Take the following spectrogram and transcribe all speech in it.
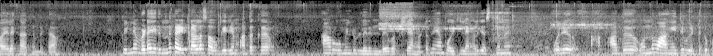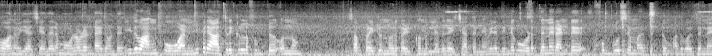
ഓയിലൊക്കെ ആക്കുന്നുണ്ട് പിന്നെ ഇവിടെ ഇരുന്ന് കഴിക്കാനുള്ള സൗകര്യം അതൊക്കെ ആ റൂമിന്റെ ഉള്ളിലുണ്ട്. പക്ഷേ അങ്ങോട്ടൊന്നും ഞാൻ പോയിട്ടില്ല. ഞങ്ങൾ ജസ്റ്റ് ഒന്ന് ഒരു അത് ഒന്ന് വാങ്ങിയിട്ട് വീട്ടിലേക്ക് പോകാമെന്ന് വിചാരിച്ചു. ഏതായാലും മോളോടെ ഉണ്ടായതുകൊണ്ട് ഇത് വാങ്ങി പോവുകയാണ് ഇനിയിപ്പോൾ രാത്രിക്കുള്ള ഫുഡ് ഒന്നും സെപ്പറേറ്റ് ഒന്നും ഒരു കഴിക്കൊന്നുമില്ല. അത് കഴിച്ചാൽ തന്നെ. പിന്നെ ഇതിന്റെ കൂടെ തന്നെ രണ്ട് ഫുബൂസ് നമ്മൾ കിട്ടും. അതുപോലെ തന്നെ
